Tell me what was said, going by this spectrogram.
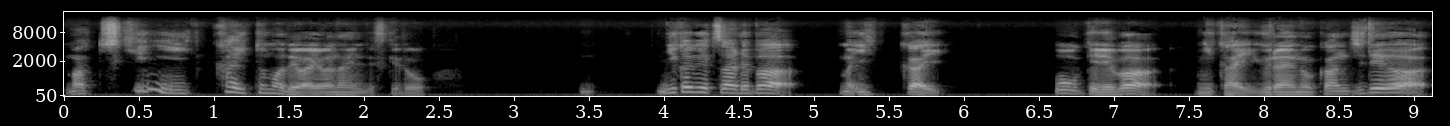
まあ、月に1回とまでは言わないんですけど、2ヶ月あれば、まあ、1回、多ければ2回ぐらいの感じでは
